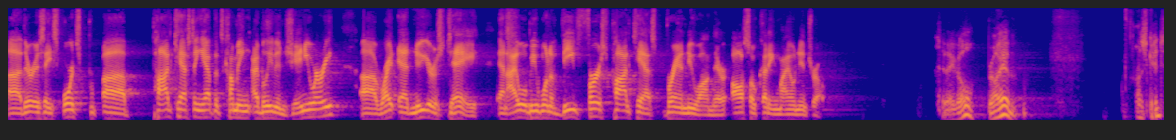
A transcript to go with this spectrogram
Uh, there is a sports uh, podcasting app that's coming, I believe, in January, uh, right at New Year's Day. And I will be one of the first podcasts brand new on there, also cutting my own intro. There you go. Brilliant. That's good.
